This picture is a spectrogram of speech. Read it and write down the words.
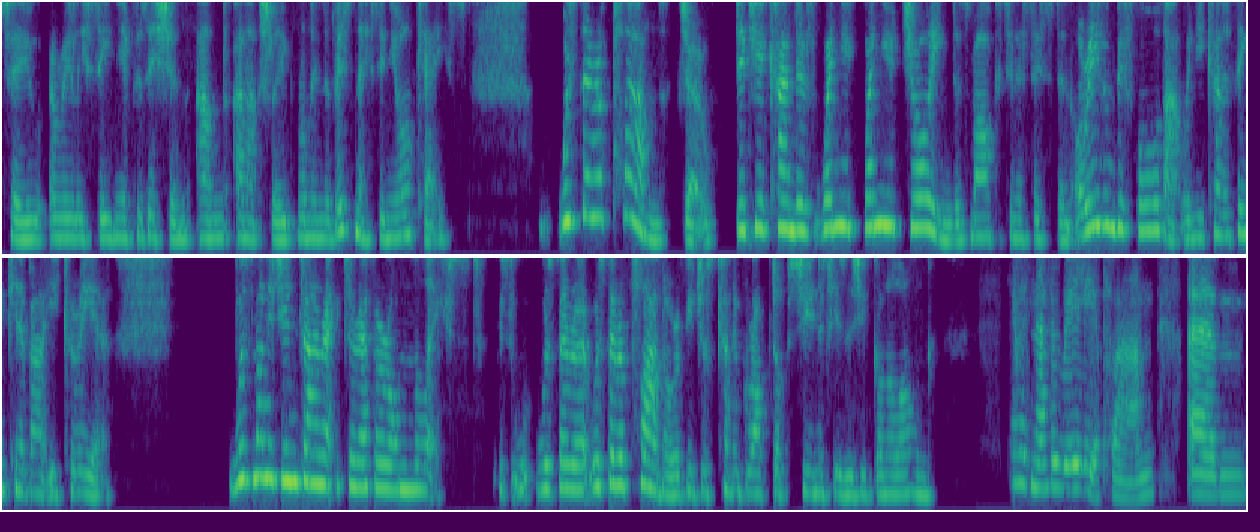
to a really senior position and, and actually running the business in your case. Was there a plan, Jo? did you kind of when you when you joined as marketing assistant or even before that when you're kind of thinking about your career was managing director ever on the list Is, was there a was there a plan or have you just kind of grabbed opportunities as you've gone along there was never really a plan um,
